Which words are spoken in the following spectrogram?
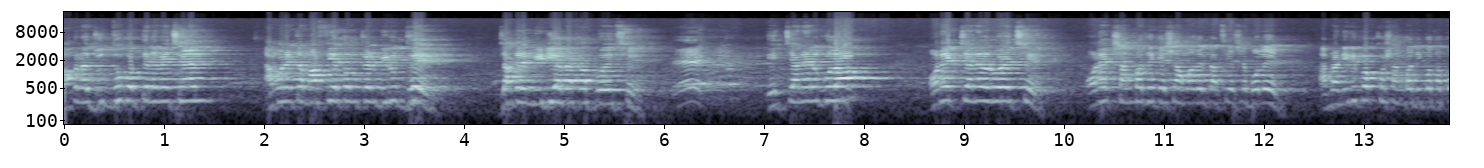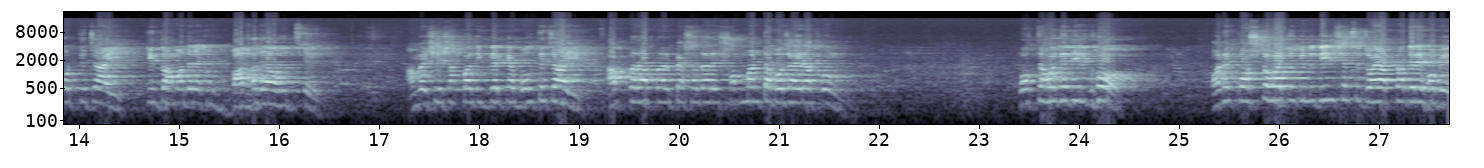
আপনারা যুদ্ধ করতে নেমেছেন এমন একটা মাফিয়া তন্ত্রের বিরুদ্ধে যাদের মিডিয়া ব্যাকআপ রয়েছে। এই চ্যানেলগুলা অনেক চ্যানেল রয়েছে। অনেক সাংবাদিক এসে আমাদের কাছে এসে বলে আমরা নিরপেক্ষ সাংবাদিকতা করতে চাই কিন্তু আমাদের এখন বাধা দেওয়া হচ্ছে। আমরা সেই সাংবাদিকদেরকে বলতে চাই আপনারা আপনার পেশাদারের সম্মানটা বজায় রাখুন। পথটা হয়তো দীর্ঘ। অনেক কষ্ট হয়তো কিন্তু দিন শেষে জয় আপনাদেরই হবে।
